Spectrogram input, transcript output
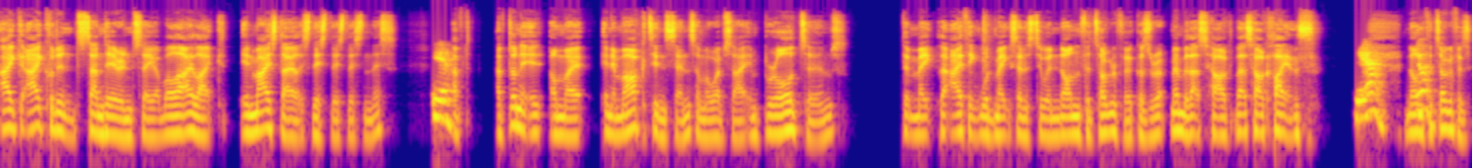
I, I couldn't stand here and say, "Well, I like in my style it's this this this and this." Yeah. I've I've done it on my in a marketing sense on my website in broad terms that make that I think would make sense to a non-photographer because remember that's how, that's our clients Yeah. non-photographers.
